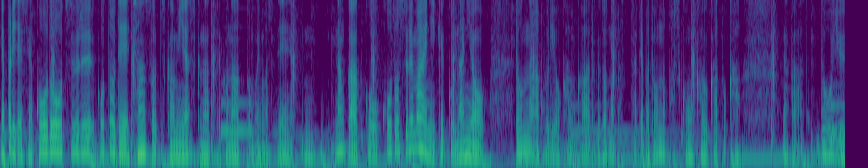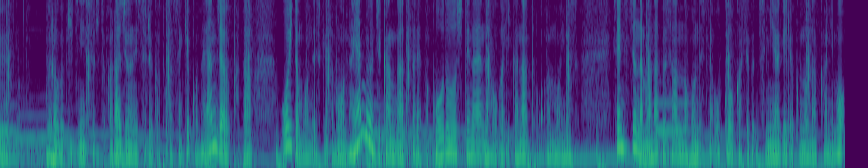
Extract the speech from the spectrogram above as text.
やっぱりですね、行動をすることでチャンスをつかみやすくなったかなと思いますね。うん、なんかこう、行動する前に結構何を、どんなアプリを買うかとか、どんな、例えばどんなパソコンを買うかとか、なんかどういうブログ記事にするとか、ラジオにするかとかですね、結構悩んじゃう方多いと思うんですけども、悩む時間があったらやっぱ行動して悩んだ方がいいかなと思います。先日読んだ学さんの本ですね、奥を稼ぐ積み上げ力の中にも、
